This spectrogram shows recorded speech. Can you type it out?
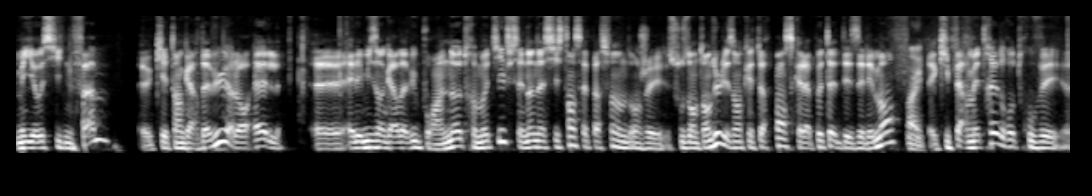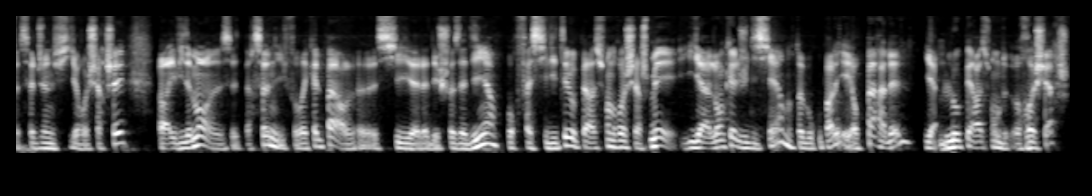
mais il y a aussi une femme qui est en garde à vue. Alors elle, euh, elle est mise en garde à vue pour un autre motif, c'est non-assistance à personne en danger. Sous-entendu, les enquêteurs pensent qu'elle a peut-être des éléments euh, qui permettraient de retrouver euh, cette jeune fille recherchée. Alors évidemment, cette personne, il faudrait qu'elle parle si elle a des choses à dire pour faciliter l'opération de recherche. Mais il y a l'enquête judiciaire dont on a beaucoup parlé, et en parallèle, il y a mm. l'opération de recherche,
